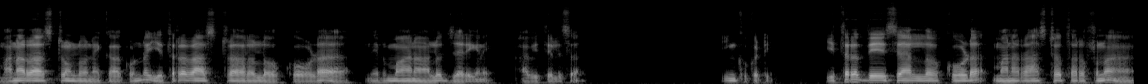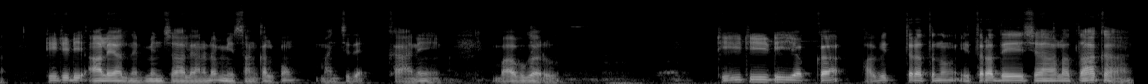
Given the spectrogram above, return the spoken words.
మన రాష్ట్రంలోనే కాకుండా ఇతర రాష్ట్రాలలో కూడా నిర్మాణాలు జరిగినాయి. అవి తెలుసా? ఇంకొకటి ఇతర దేశాల్లో కూడా మన రాష్ట్ర తరఫున టీటీడీ ఆలయాలు నిర్మించాలి అనడం మీ సంకల్పం మంచిదే. కానీ బాబుగారు టీటీడీ యొక్క పవిత్రతను ఇతర దేశాల దాకా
